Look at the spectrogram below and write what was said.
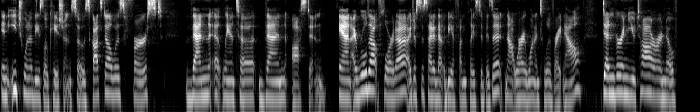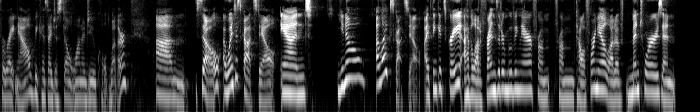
in each one of these locations. So Scottsdale was first then Atlanta, then Austin. And I ruled out Florida. I just decided that would be a fun place to visit, not where I wanted to live right now. Denver and Utah are a no for right now because I just don't want to do cold weather. Um, so I went to Scottsdale and you know, I like Scottsdale. I think it's great. I have a lot of friends that are moving there from from California, a lot of mentors and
